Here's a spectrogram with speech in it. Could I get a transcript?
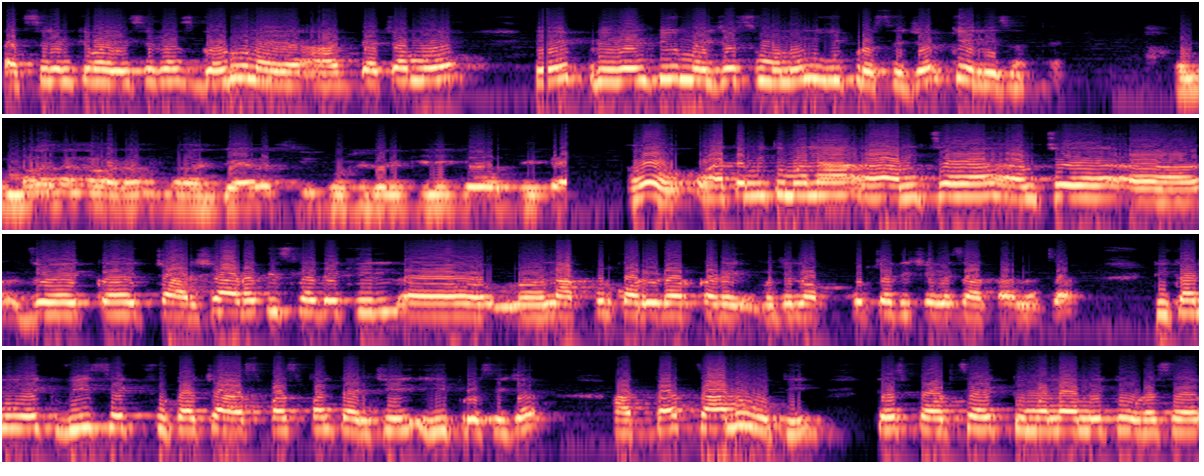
ऍक्सिडेंट किंवा इन्सिडेंट घडू नये आणि त्याच्यामुळे हे प्रिव्हेंटिव्ह मेजर्स म्हणून ही प्रोसिजर केली जाते. मला सांगा मॅडम ज्यावेळेस प्रोसिजर केली तेव्हा हो आता मी तुम्हाला आमचं आमचे जो एक चारशे अडतीसला देखील नागपूर कॉरिडॉरकडे म्हणजे नागपूरच्या दिशेने जातानाचा ठिकाणी एक वीस एक फुटाच्या आसपास पण त्यांची ही प्रोसिजर आता चालू होती. त्या स्पॉटचा एक तुम्हाला मी थोडस हे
